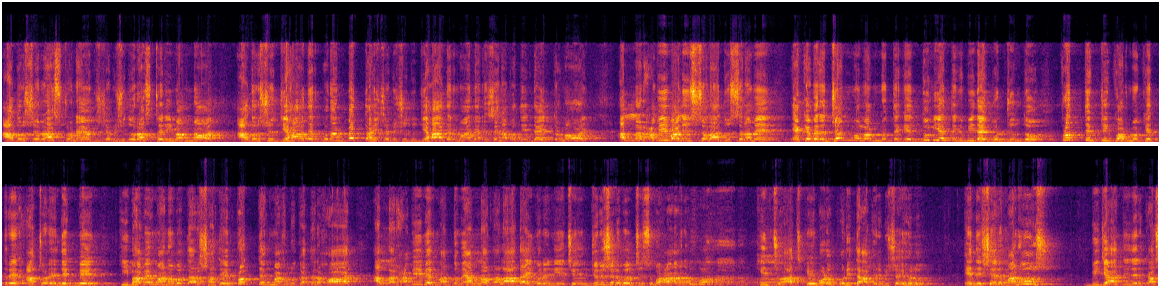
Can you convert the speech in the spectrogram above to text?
আদর্শ রাষ্ট্রনায়ক হিসেবে শুধু রাষ্ট্রের ইমাম নয়, আদর্শ জেহাদের প্রধান ব্যক্তা হিসেবে শুধু জেহাদের ময়দানে সেনাপতির দায়িত্ব নয়। আল্লাহর হাবিব আলী সালামের একেবারে জন্মলগ্ন থেকে দুনিয়া থেকে বিদায় পর্যন্ত প্রত্যেকটি কর্মক্ষেত্রের আচরে দেখবেন কীভাবে মানবতার সাথে প্রত্যেক মাখলুকাতের হক আল্লাহর হাবিবের মাধ্যমে আল্লাহ তালা আদায় করে নিয়েছেন। জোরে বলছি আল্লাহ কিন্তু আজকে বড় পরিতাপের বিষয় হলো এদেশের মানুষ বিজাতিদের কাছ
